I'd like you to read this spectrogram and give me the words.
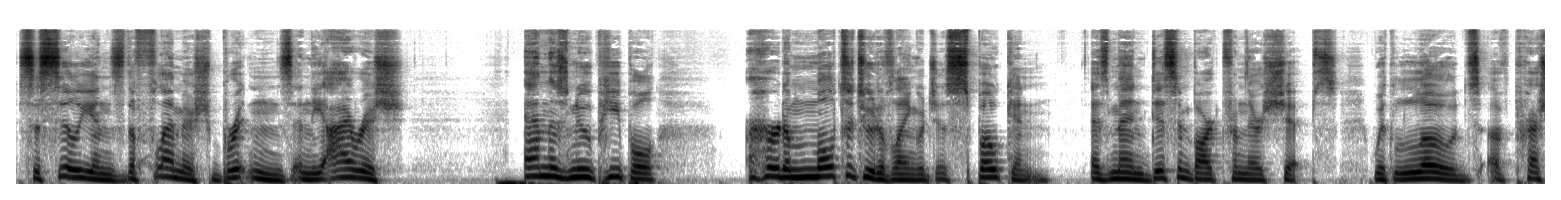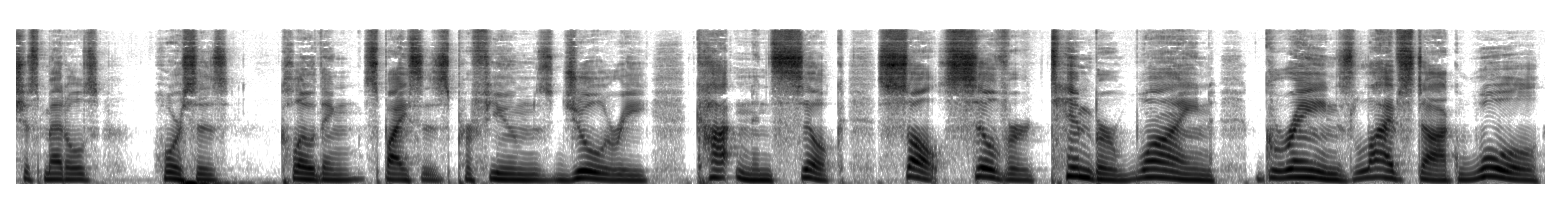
Sicilians, the Flemish, Britons, and the Irish. Emma's new people heard a multitude of languages spoken as men disembarked from their ships with loads of precious metals, horses, clothing, spices, perfumes, jewelry, cotton and silk, salt, silver, timber, wine, grains, livestock, wool,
